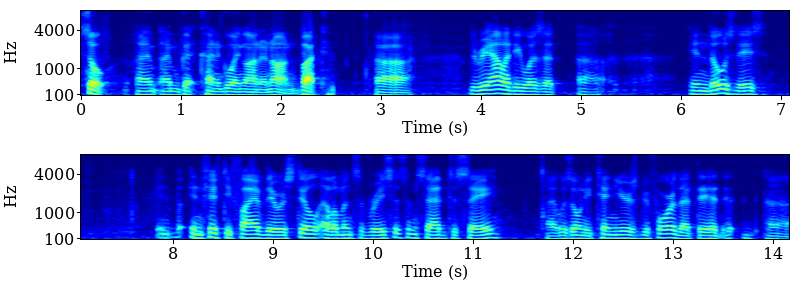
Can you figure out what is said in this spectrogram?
So I'm, I'm kind of going on and on, but uh, the reality was that uh, in those days, in, in 55, there were still elements of racism, sad to say. Uh, it was only 10 years before that they had uh,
